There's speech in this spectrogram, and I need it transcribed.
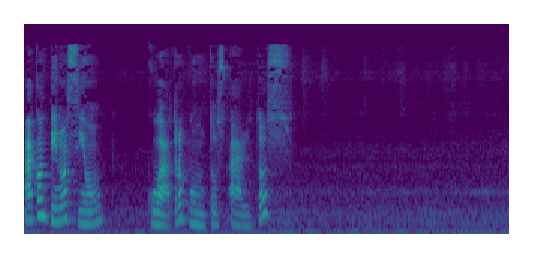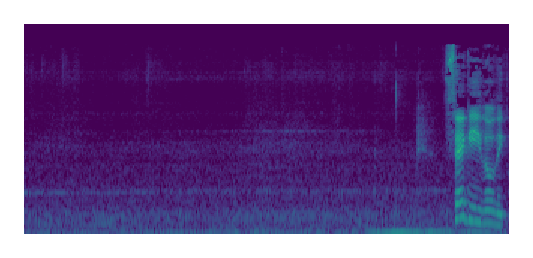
A continuación, 4 puntos altos. Seguido de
